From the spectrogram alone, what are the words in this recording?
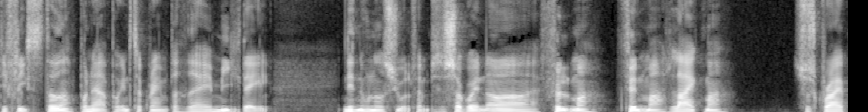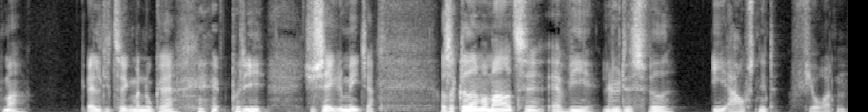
de fleste steder på nær på Instagram, der hedder jeg Emil Dahl 1997. Så gå ind og følg mig, find mig, like mig, subscribe mig, alle de ting, man nu kan på de sociale medier. Og så glæder jeg mig meget til, at vi lyttes ved i afsnit 14.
